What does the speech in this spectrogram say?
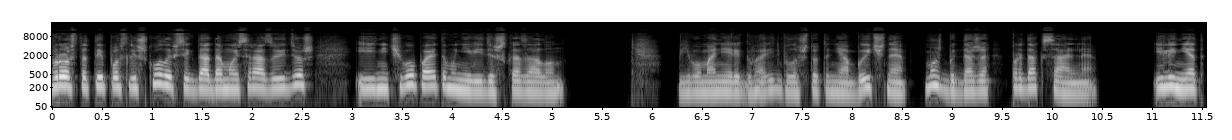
«Просто ты после школы всегда домой сразу идешь и ничего поэтому не видишь», — сказал он. В его манере говорить было что-то необычное, может быть, даже парадоксальное. Или нет,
